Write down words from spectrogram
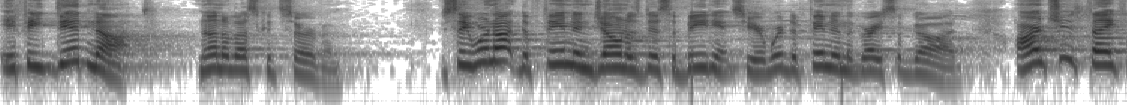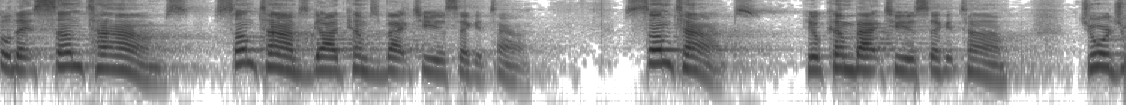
If he did not, none of us could serve him. You see, we're not defending Jonah's disobedience here, we're defending the grace of God. Aren't you thankful that sometimes, sometimes God comes back to you a second time? Sometimes he'll come back to you a second time. George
